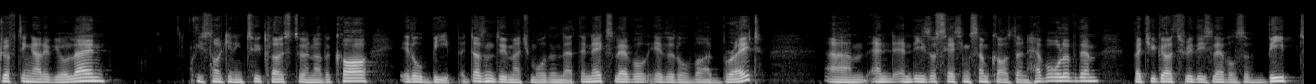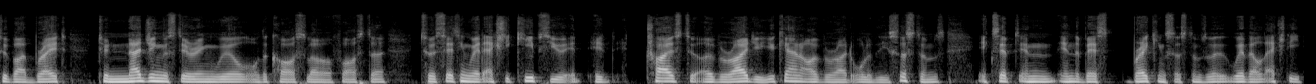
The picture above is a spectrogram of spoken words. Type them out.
drifting out of your lane, you start getting too close to another car, it'll beep. It doesn't do much more than that. The next level is it'll vibrate. Um, and, and these are settings. Some cars don't have all of them, but you go through these levels of beep to vibrate to nudging the steering wheel or the car slower or faster to a setting where it actually keeps you. It, it, it tries to override you. You can override all of these systems, except in, in the best braking systems where, where they'll actually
